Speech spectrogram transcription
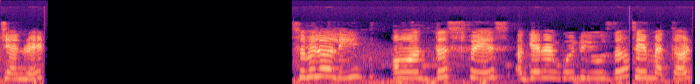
generate. Similarly, on this face, again I'm going to use the same method.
